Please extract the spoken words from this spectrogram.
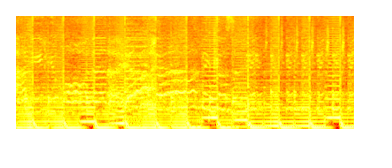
I need you more than I ever because I.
